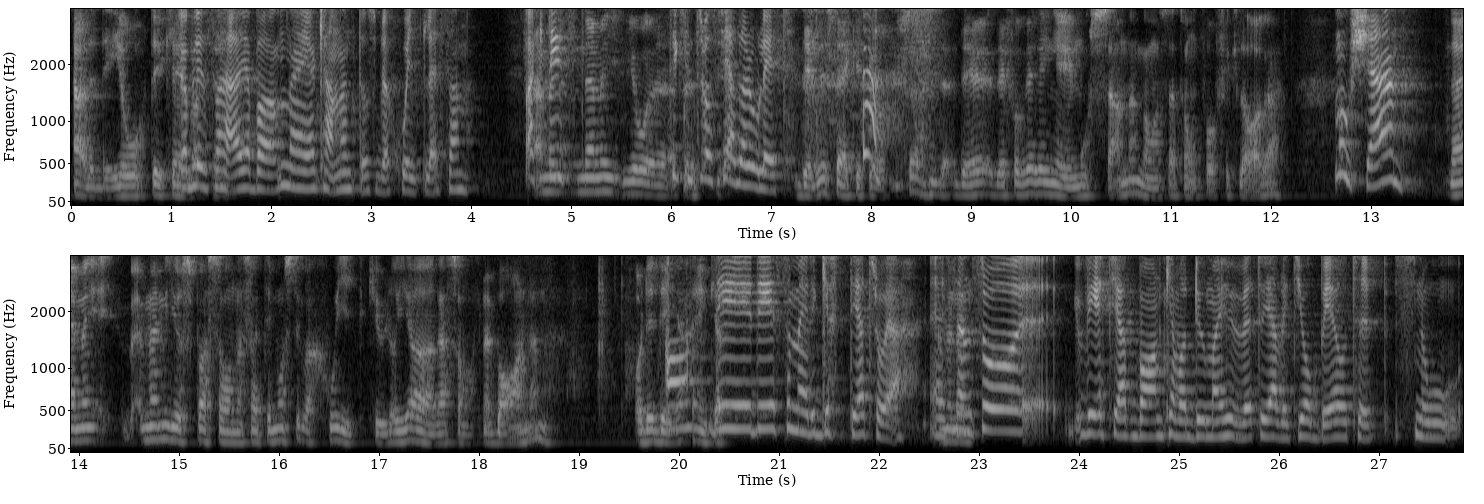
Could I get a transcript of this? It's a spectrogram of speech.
Ja, det, det, jo, det kan Jag blev vara- så här, jag bara, nej jag kan inte och så blev jag skitledsen. Faktiskt. Nej, men, nej, men, jo, Tyckte alltså, inte det var så jävla roligt. Det blir säkert jag också. Det, det, det får vi ringa in morsan någon gång så att hon får förklara. Morsan! Nej men, men just bara sådana så att det måste vara skitkul att göra sånt med barnen. Och det är det Ja, jag tänker. det är det som är det göttiga tror jag. Men Sen den- så vet jag att barn kan vara dumma i huvudet och jävligt jobbiga och typ sno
